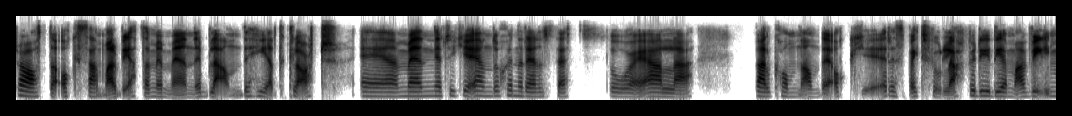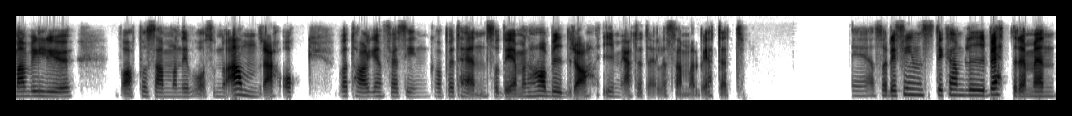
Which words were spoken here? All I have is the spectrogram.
prata och samarbeta med män ibland, helt klart. Eh, men jag tycker ändå generellt sett så är alla välkomnande och eh, respektfulla, för det är det man vill. Man vill ju vara på samma nivå som de andra och vara tagen för sin kompetens och det man har bidra i mötet eller samarbetet. Eh, så det finns, det kan bli bättre, men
